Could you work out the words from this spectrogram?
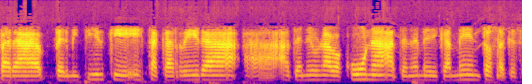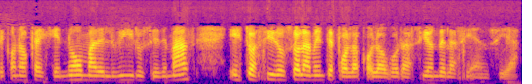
para permitir que esta carrera a, tener una vacuna, a tener medicamentos, a que se conozca el genoma del virus y demás, esto ha sido solamente por la colaboración de la ciencia.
